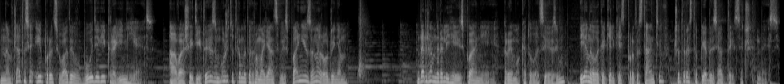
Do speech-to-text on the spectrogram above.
навчатися і працювати в будь-якій країні ЄС. А ваші діти зможуть отримати громадянство Іспанії за народженням. Державна релігія Іспанії Римо-католицизм, є невелика кількість протестантів 450 тисяч десь.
